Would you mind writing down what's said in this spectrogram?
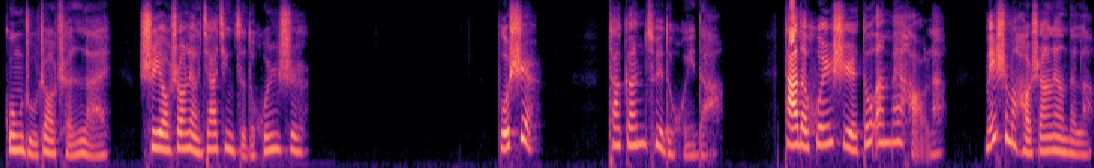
公主召臣来，是要商量嘉庆子的婚事？”“不是。”他干脆的回答，“他的婚事都安排好了，没什么好商量的了。”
